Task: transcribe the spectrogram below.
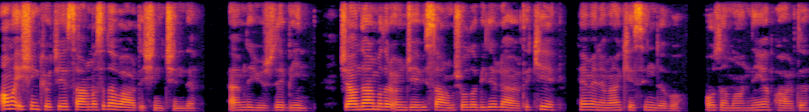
Ama işin kötüye sarması da vardı işin içinde. Hem de yüzde bin. Jandarmalar önce evi sarmış olabilirlerdi ki hemen hemen kesin de bu. O zaman ne yapardı?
